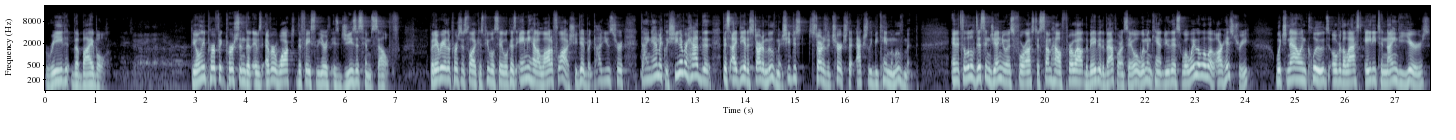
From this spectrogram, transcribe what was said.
read the Bible. The only perfect person that has ever walked the face of the earth is Jesus himself. But every other person is flawed because people say, well, because Aimee had a lot of flaws. She did, but God used her dynamically. She never had the, this idea to start a movement. She just started a church that actually became a movement. And it's a little disingenuous for us to somehow throw out the baby of the bathwater and say, oh, women can't do this. Well, wait, wait, wait, wait. Our history, which now includes over the last 80 to 90 years,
